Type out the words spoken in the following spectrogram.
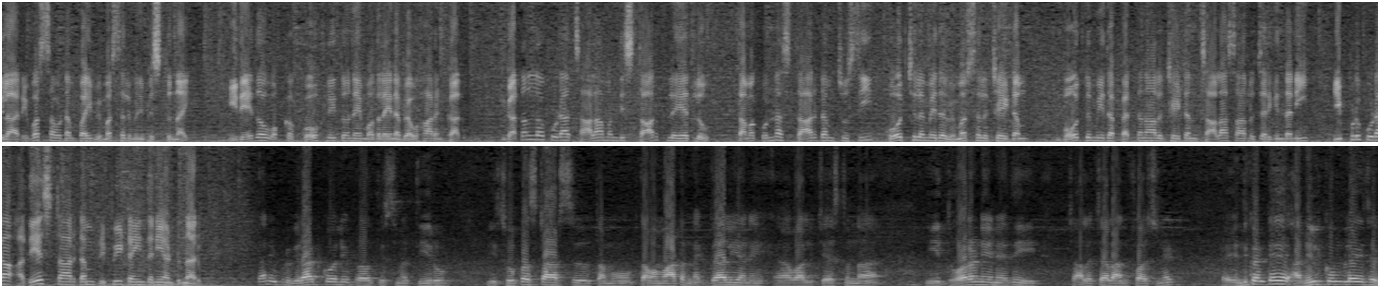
ఇలా రివర్స్ అవటంపై విమర్శలు వినిపిస్తున్నాయి. ఇదేదో ఒక్క కోహ్లీతోనే మొదలైన వ్యవహారం కాదు. గతంలో కూడా చాలామంది స్టార్ ప్లేయర్లు తమకున్న స్టార్డమ్ చూసి కోచ్ల మీద విమర్శలు చేయటం బోర్డు మీద పెత్తనాలు చేయటం చాలాసార్లు జరిగిందని ఇప్పుడు కూడా అదే స్టార్డమ్ రిపీట్ అయిందని అంటున్నారు. కానీ ఇప్పుడు విరాట్ కోహ్లీ ప్రవర్తిస్తున్న తీరు ఈ సూపర్ స్టార్స్ తమ తమ మాట నెగ్గాలి అని వాళ్ళు చేస్తున్న ఈ ధోరణి అనేది చాలా చాలా అన్ఫార్చునేట్ ఎందుకంటే Anil Kumble is a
